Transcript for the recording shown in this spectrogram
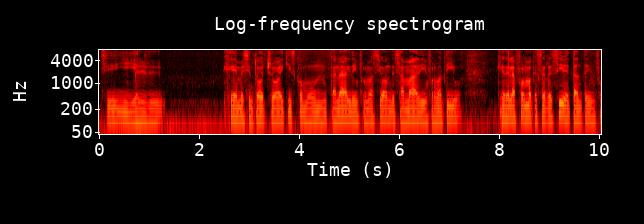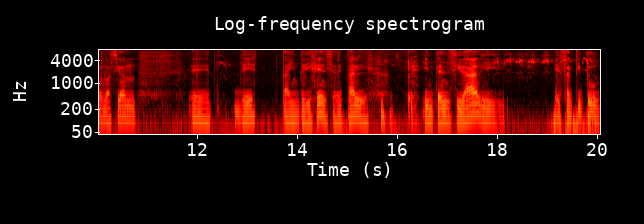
¿sí? y el GM108X como un canal de información de samadhi informativo que es de la forma que se recibe tanta información eh, de esta inteligencia, de tal intensidad y exactitud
